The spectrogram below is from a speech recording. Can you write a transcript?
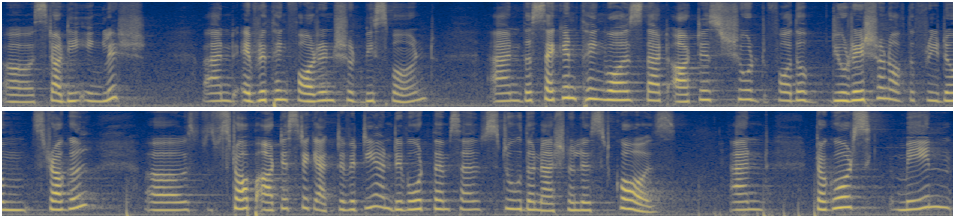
uh, study English and everything foreign should be spurned. And the second thing was that artists should, for the duration of the freedom struggle, uh, stop artistic activity and devote themselves to the nationalist cause. And Tagore's main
